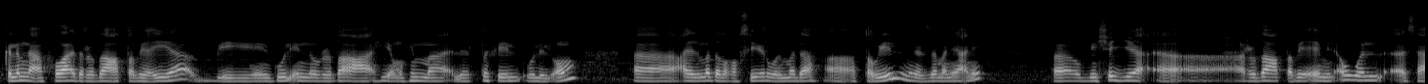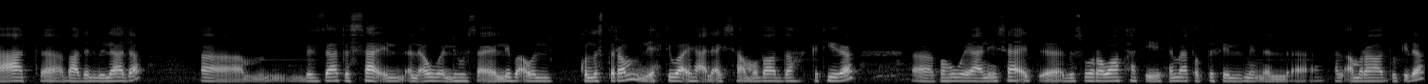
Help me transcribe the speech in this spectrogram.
تكلمنا عن فوائد الرضاعة الطبيعية. بنقول إنه الرضاعة هي مهمة للطفل وللأم آه، على المدى القصير والمدى آه، الطويل من الزمن يعني. آه، وبنشجع الرضاعة الطبيعية من أول ساعات بعد الولادة. بالذات السائل الأول اللي هو سائل اللبن أو الكوليسترول لاحتوائه على أجسام مضادة كثيرة. فهو يعني يساعد بصورة واضحة في حماية الطفل من ال- الأمراض وكده.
